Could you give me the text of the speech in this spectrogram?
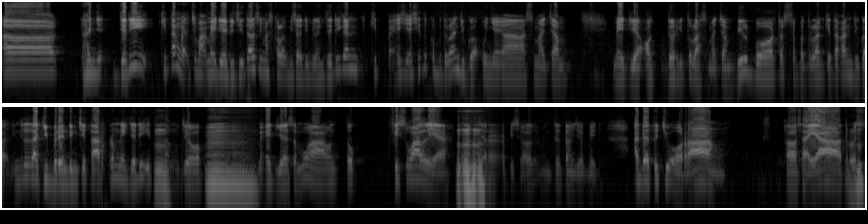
eh hanya jadi kita nggak cuma media digital sih mas kalau bisa dibilang. Jadi kan PSIS itu kebetulan juga punya semacam media outdoor gitulah semacam billboard. Terus kebetulan kita kan juga ini lagi branding Citarum nih. Jadi itu Hmm. tanggung jawab Hmm. media semua untuk visual ya, Mhm. bicara visual untuk tanggung jawab media. Ada tujuh orang, Eh, saya terus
